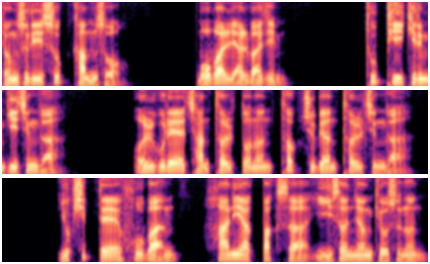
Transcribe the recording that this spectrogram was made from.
정수리 숲 감소, 모발 얇아짐, 두피 기름기 증가, 얼굴의 잔털 또는 턱 주변 털 증가. 60대 후반 한의학 박사 이선영 교수는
